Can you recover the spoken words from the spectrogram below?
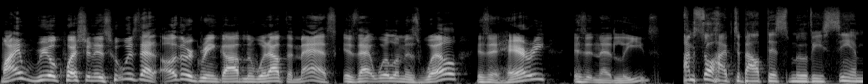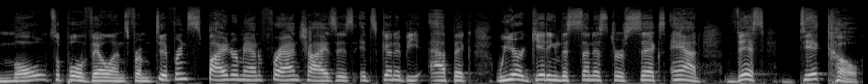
My real question is, who is that other Green Goblin without the mask? Is that Willem as well? Is it Harry? Is it Ned Leeds? I'm so hyped about this movie, seeing multiple villains from different Spider Man franchises. It's going to be epic. We are getting the Sinister Six, and this Ditko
